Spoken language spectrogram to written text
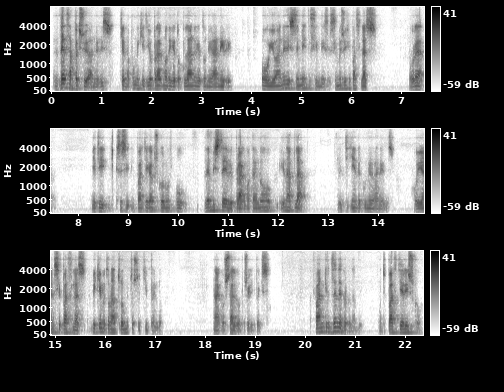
Δεν θα παίξει ο Ιωαννίδης και να πούμε και δύο πράγματα για το πλάνο για τον Ιωαννίδη. Ο Ιωαννίδης θυμίζω είχε πάθει λάση. Ωραία. Γιατί ξέρεις, υπάρχει και κάποιος κόσμος που δεν πιστεύει πράγματα ενώ είναι απλά. Δηλαδή, Τι γίνεται που είναι ο Ιωαννίδης. Ο Ιωαννίδης είχε πάθει λάση. Μπήκε με τον Ατρόμητο στο κύπελο. Ένα κοσάλιδο όπω έχει παίξει. Φάνηκε ότι δεν έπρεπε να μπει. Ότι υπάρχει και ρίσκο.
